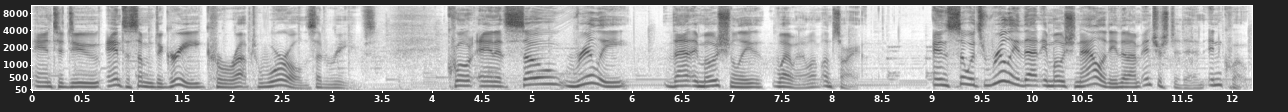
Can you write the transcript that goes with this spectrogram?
and to do and to some degree corrupt world, said Reeves quote and it's so really that emotionally wait, wait i'm sorry and so it's really that emotionality that i'm interested in end quote.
